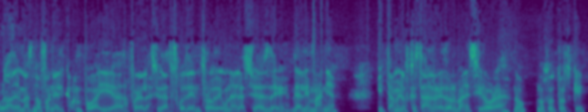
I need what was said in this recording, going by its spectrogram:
No, además no fue en el campo, ahí afuera de la ciudad, fue dentro de una de las ciudades de, de Alemania. Y también los que están alrededor van a decir, ahora, ¿no? ¿Nosotros qué?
